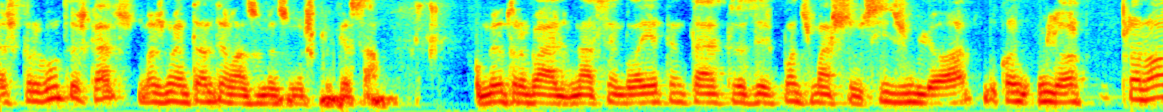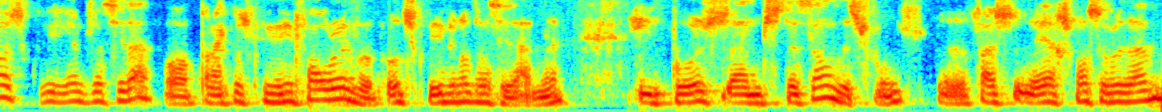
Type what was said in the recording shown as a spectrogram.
as perguntas, Carlos, mas no entanto é mais ou menos uma explicação o meu trabalho na Assembleia é tentar trazer quantos mais subsídios melhor, melhor para nós que vivemos na cidade, ou para aqueles que vivem em Fall River, para outros que vivem noutra cidade. Né? E depois a administração desses fundos eh, faz, é a responsabilidade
